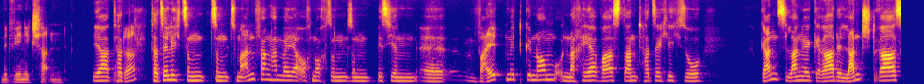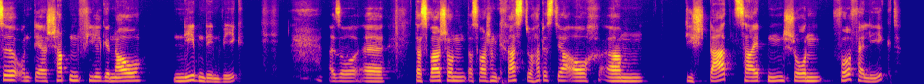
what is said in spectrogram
mit wenig Schatten. Ja, ta tatsächlich zum, zum, zum Anfang haben wir ja auch noch so ein, so ein bisschen äh, Wald mitgenommen und nachher war es dann tatsächlich so ganz lange gerade Landstraße und der Schatten fiel genau neben den Weg. Also äh, das war schon, das war schon krass. Du hattest ja auch ähm, die Startzeiten schon vorverlegt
